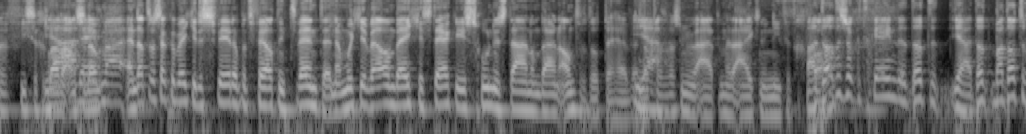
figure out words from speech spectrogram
Eh, vieze gladde Ja, Amsterdam. nee, maar- En dat was ook een beetje de sfeer op het veld in Twente. En dan moet je wel een beetje sterk in je schoenen staan om daar een antwoord op te hebben. Ja. Dat, dat was nu met Ajax nu niet het geval. Maar dat is ook hetgeen... Dat, ja, dat, maar dat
